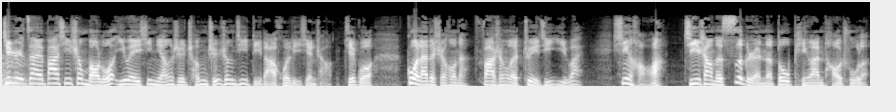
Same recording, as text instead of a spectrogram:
近日，在巴西圣保罗，一位新娘是乘直升机抵达婚礼现场，结果过来的时候呢，发生了坠机意外。幸好啊，机上的四个人呢都平安逃出了。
